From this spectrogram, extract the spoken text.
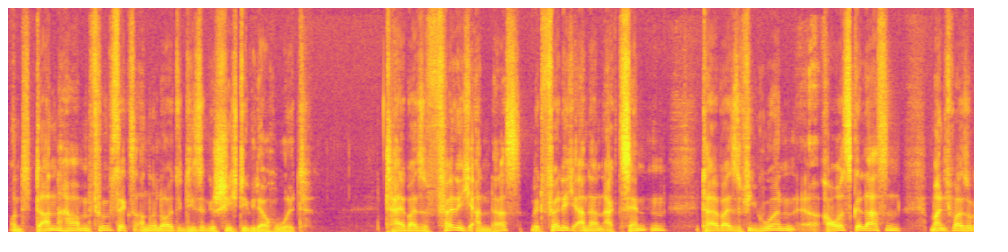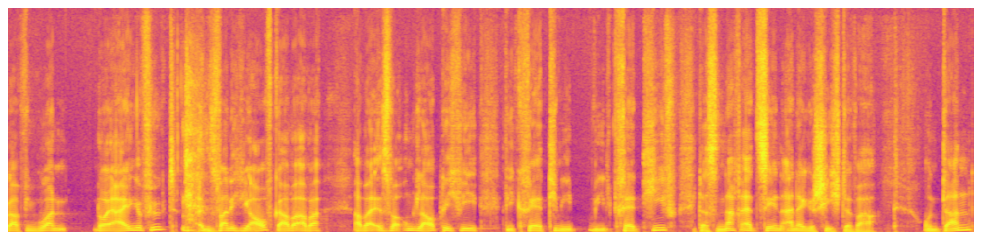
Und dann haben fünf, sechs andere Leute diese Geschichte wiederholt. Teilweise völlig anders, mit völlig anderen Akzenten, teilweise Figuren äh, rausgelassen, manchmal sogar Figuren neu eingefügt. Also es war nicht die Aufgabe, aber, aber es war unglaublich, wie, wie, kreativ, wie kreativ das Nacherzählen einer Geschichte war. Und dann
